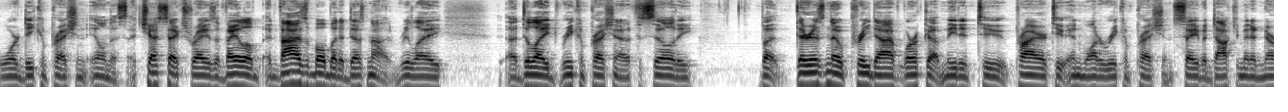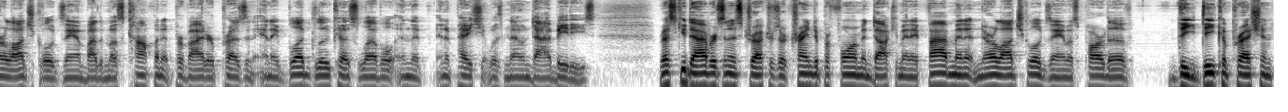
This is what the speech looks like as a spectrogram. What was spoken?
for decompression illness. A chest X-ray is available, advisable, but it does not relay uh, delayed recompression at a facility. But there is no pre-dive workup needed to prior to in-water recompression, save a documented neurological exam by the most competent provider present and a blood glucose level in the in a patient with known diabetes. Rescue divers and instructors are trained to perform and document a five minute neurological exam as part of the decompression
